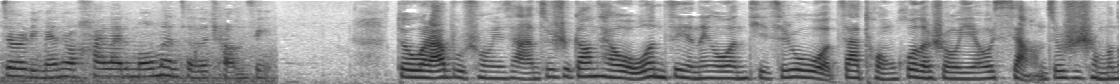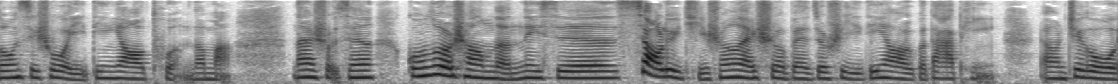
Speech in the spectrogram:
就是里面那种 highlight moment 的场景。对我来补充一下，就是刚才我问自己那个问题，其实我在囤货的时候也有想，就是什么东西是我一定要囤的嘛？那首先工作上的那些效率提升类设备，就是一定要有个大屏，然后这个我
